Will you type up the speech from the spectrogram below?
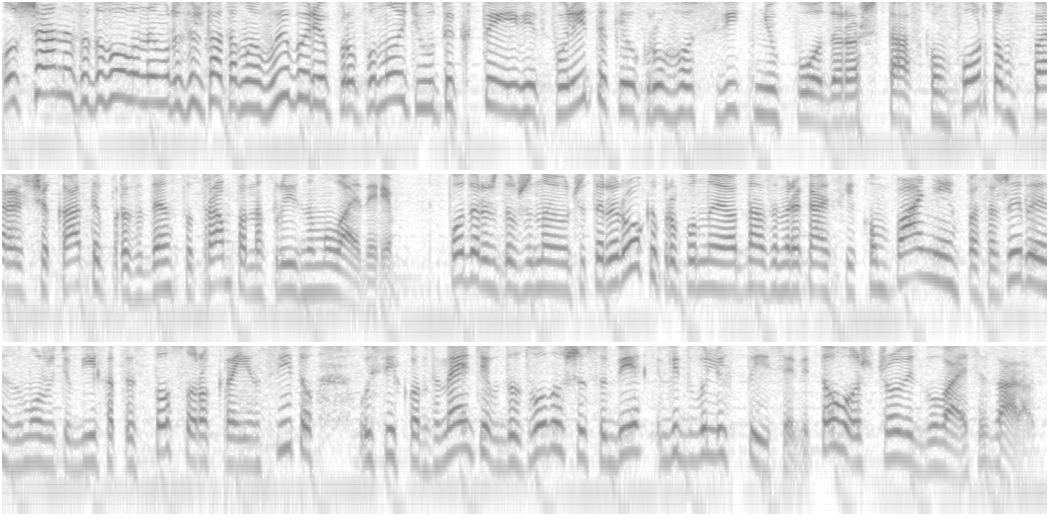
США незадоволеним результатами виборів пропонують утекти від політики у кругосвітню подорож та з комфортом перечекати президентство Трампа на круїзному лайнері. Подорож довжиною у 4 роки пропонує одна з американських компаній. Пасажири зможуть об'їхати 140 країн світу усіх континентів, дозволивши собі відволіктися від того, що відбувається зараз.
